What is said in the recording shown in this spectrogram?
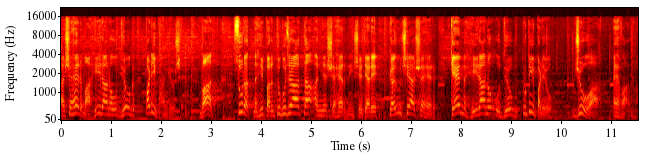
આ શહેરમાં હીરાનો ઉદ્યોગ પડી ભાંગ્યો છે. વાત સુરત નહીં, પરંતુ ગુજરાતના અન્ય શહેરની છે. ત્યારે કયું છે આ શહેર? કેમ હીરાનો ઉદ્યોગ તૂટી પડ્યો? જુઓ આ અહેવાલમાં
